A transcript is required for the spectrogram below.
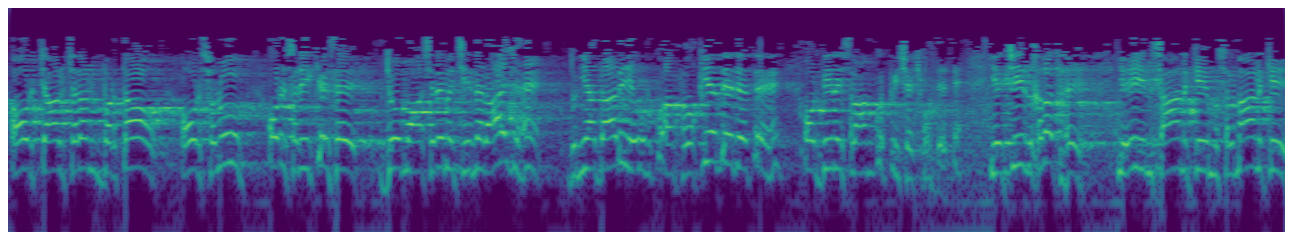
اور چال چلن، برتاؤ اور سلوک اور اس طریقے سے جو معاشرے میں چیزیں رائج ہیں دنیا داری ہے، ان کو ہم فوقیت دے دیتے ہیں اور دین اسلام کو پیچھے چھوڑ دیتے ہیں۔ یہ چیز غلط ہے۔ یہی انسان کے، مسلمان کے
